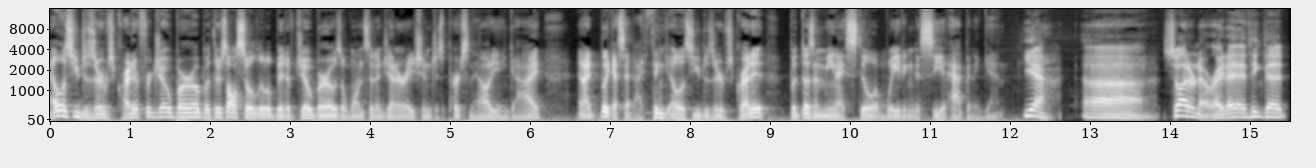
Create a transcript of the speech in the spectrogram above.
LSU deserves credit for Joe Burrow, but there's also a little bit of Joe Burrow's a once in a generation just personality and guy. And I like I said, I think LSU deserves credit, but doesn't mean I still am waiting to see it happen again. Yeah. Uh, so I don't know, right? I, I think that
